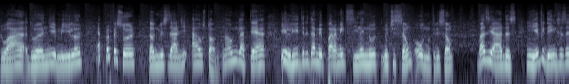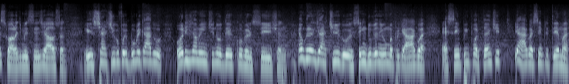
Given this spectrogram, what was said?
Duane Miller é professor da Universidade de Alston, na Inglaterra, e líder da, para medicina e nutrição ou nutrição baseadas em evidências da Escola de Medicina de Alston. Este artigo foi publicado originalmente no The Conversation. É um grande artigo, sem dúvida nenhuma, porque a água é sempre importante e a água é sempre tema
